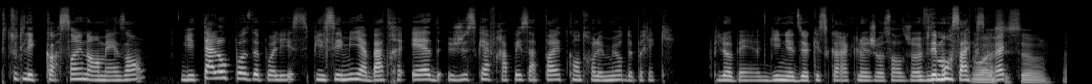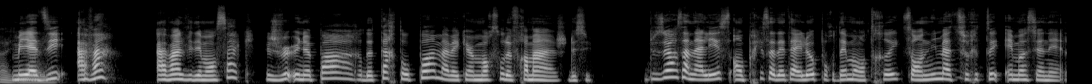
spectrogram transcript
puis tous les cossins dans la maison, il est allé au poste de police puis il s'est mis à battre Ed jusqu'à frapper sa tête contre le mur de briques. Puis là, ben, Gein a dit « Ok, c'est correct, là, je vais, sortir, je vais vider mon sac, c'est correct. c'est ça. Aïe, Mais il a dit avant, avant de vider mon sac, je veux une part de tarte aux pommes avec un morceau de fromage dessus. Plusieurs analystes ont pris ce détail-là pour démontrer son immaturité émotionnelle.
